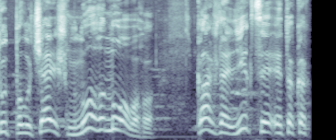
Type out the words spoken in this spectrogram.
Тут получаешь много нового. Каждая лекция – это как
